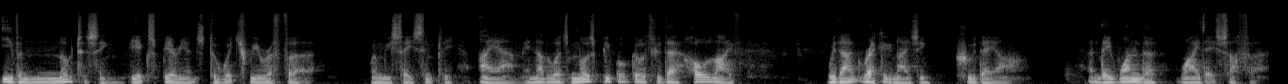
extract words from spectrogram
even noticing the experience to which we refer when we say simply, I am. In other words, most people go through their whole life without recognizing who they are. And they wonder why they suffer.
